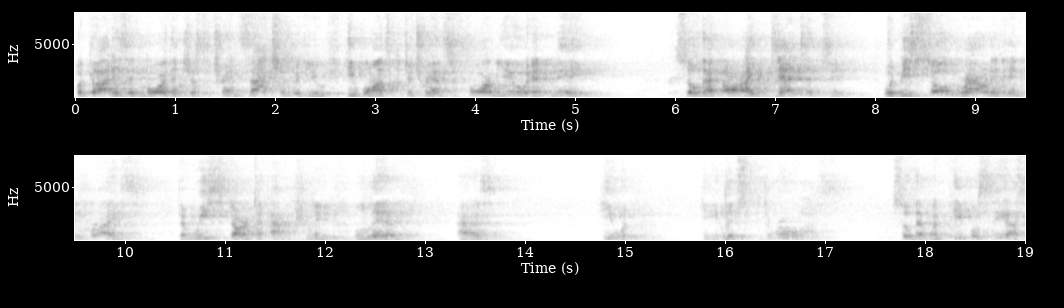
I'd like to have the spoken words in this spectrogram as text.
But God is in more than just a transaction with you, He wants to transform you and me so that our identity would be so grounded in Christ that we start to actually live as He would live. He lives through us so that when people see us,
